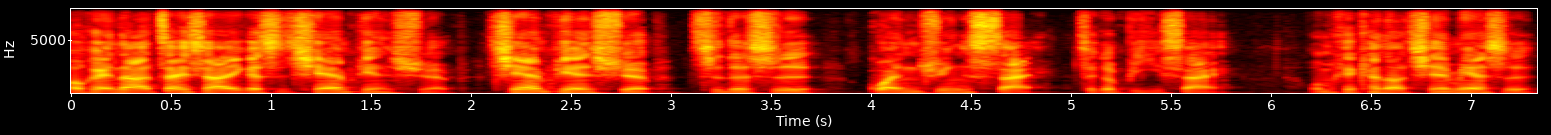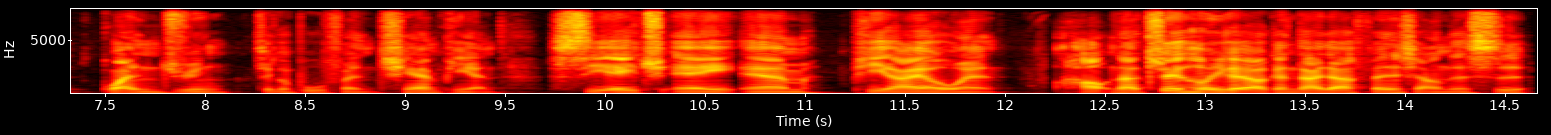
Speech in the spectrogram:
OK，那再下一个是 championship，championship 指的是冠军赛这个比赛。我们可以看到前面是冠军这个部分，champion，C H A M P I O N。好，那最后一个要跟大家分享的是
